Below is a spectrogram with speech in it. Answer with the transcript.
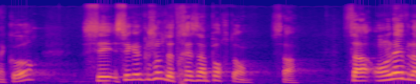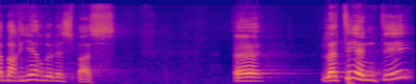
D'accord? C'est quelque chose de très important, ça. Ça enlève la barrière de l'espace. la TNT,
